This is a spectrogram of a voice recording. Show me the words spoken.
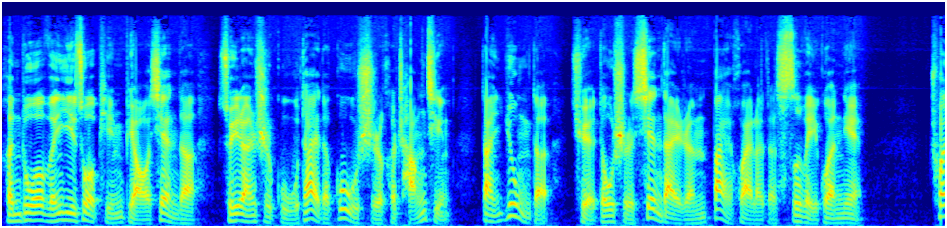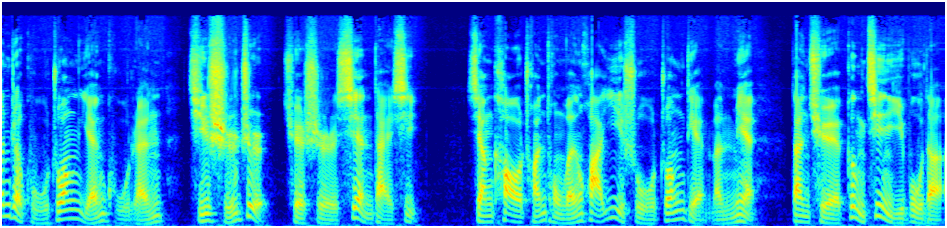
很多文艺作品表现的虽然是古代的故事和场景，但用的却都是现代人败坏了的思维观念。穿着古装演古人，其实质却是现代戏。想靠传统文化艺术装点门面，但却更进一步的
